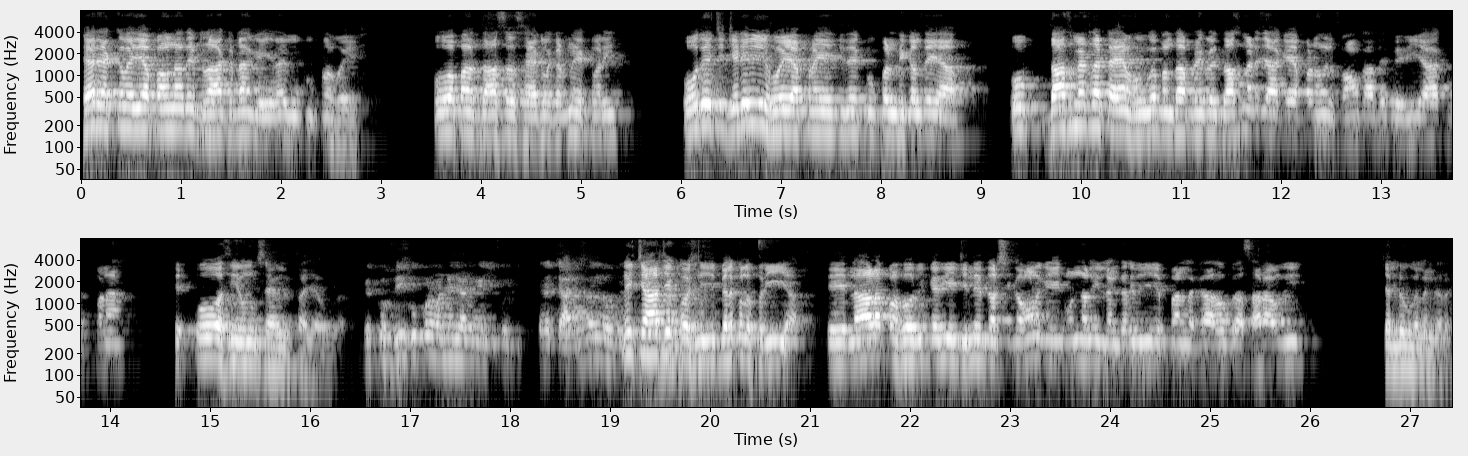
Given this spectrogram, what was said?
ਫਿਰ 1 ਵਜੇ ਆਪਾਂ ਉਹਨਾਂ ਦੇ ਡਰਾ ਕੱਢਾਂਗੇ ਜਿਹੜਾ ਵੀ ਕੂਪਨ ਹੋਏ। ਉਹ ਆਪਾਂ 10 ਸਾਈਕਲ ਕੱਢਣੇ ਇੱਕ ਵਾਰੀ। ਉਹਦੇ ਚ ਜਿਹੜੇ ਵੀ ਹੋਏ ਆਪਣੇ ਜਿਹਦੇ ਕੂਪਨ ਨਿਕਲਦੇ ਆ, ਉਹ 10 ਮਿੰਟ ਦਾ ਟਾਈਮ ਹੋਊਗਾ ਬੰਦਾ ਆਪਣੇ ਕੋਲੇ। 10 ਮਿੰਟ ਜਾ ਕੇ ਆਪਾਂ ਨੂੰ ਇਨਫੋਰਮ ਕਰਦੇ ਮੇਰੀ ਆਹ ਕੂਪਨ ਆ, ਤੇ ਉਹ ਅਸੀਂ ਉਹਨੂੰ ਸਾਈਕਲ ਦਿੱਤਾ ਜਾਊਗਾ। ਬਿਲਕੁਲ ਫ੍ਰੀ ਕੂਪਨ ਵੰਡੇ ਜਾਣਗੇ ਜੀ ਕੋਈ। ਤੇਰਾ ਨਹੀਂ ਚਾਰਜ ਕੁਛ ਨਹੀਂ ਜੀ ਬਿਲਕੁਲ ਫ੍ਰੀ ਆ। ਤੇ ਨਾਲ ਆਪਾਂ ਹੋਰ ਵੀ ਕਹਦੀਏ ਜਿੰਨੇ ਦਰਸ਼ਕ ਆਉਣਗੇ ਉਹਨਾਂ ਲਈ ਲੰਗਰ ਵੀ ਆਪਾਂ ਲੱਗਾ ਹੋਊਗਾ ਸਾਰਾ ਉਹ ਵੀ ਚੱਲੂਗਾ ਲੰਗਰ।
